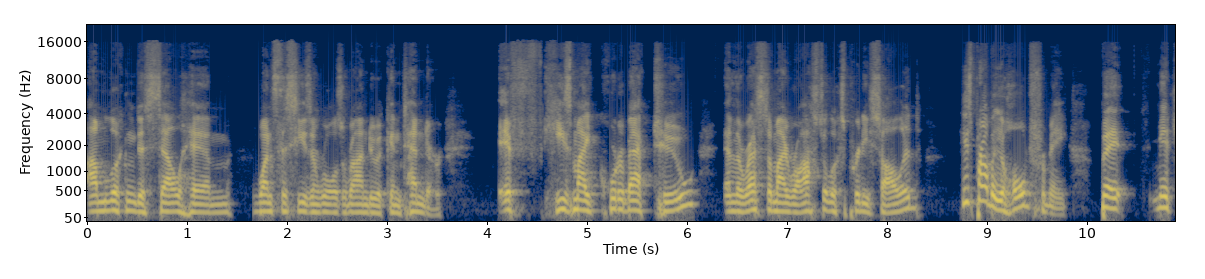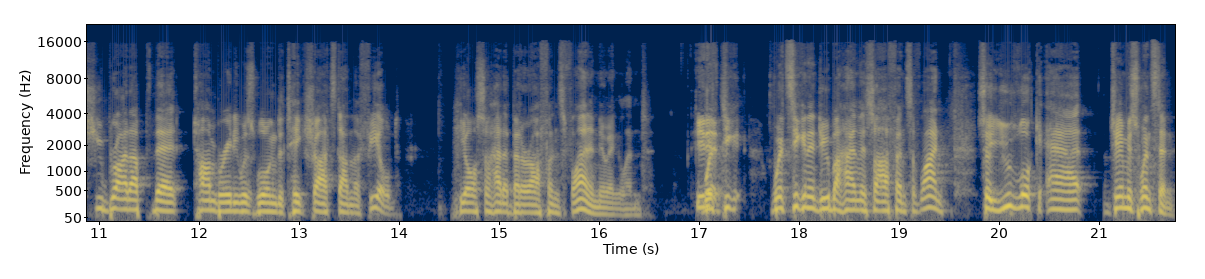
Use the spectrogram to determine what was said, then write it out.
I'm looking to sell him once the season rolls around to a contender. If he's my quarterback too, and the rest of my roster looks pretty solid, he's probably a hold for me. But Mitch, you brought up that Tom Brady was willing to take shots down the field. He also had a better offensive line in New England. He what's he, what's he going to do behind this offensive line? So you look at Jameis Winston.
